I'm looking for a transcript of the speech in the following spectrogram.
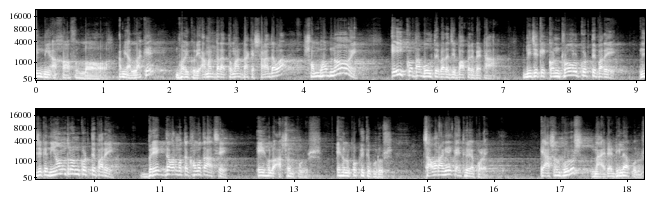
ইন্নি আখাফুল্লাহ। আমি আল্লাহকে ভয় করি। আমার দ্বারা তোমার ডাকে সাড়া দেওয়া সম্ভব নয়। এই কথা বলতে পারে যে বাপের বেটা। নিজেকে কন্ট্রোল করতে পারে, নিজেকে নিয়ন্ত্রণ করতে পারে ব্রেক দেওয়ার মতো ক্ষমতা আছে। এই হলো আসল পুরুষ, এই হলো প্রকৃত পুরুষ। চাওয়ার আগে কাইত হইয়া পড়ে। এই আসল পুরুষ না এটা ঢিলা পুরুষ।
